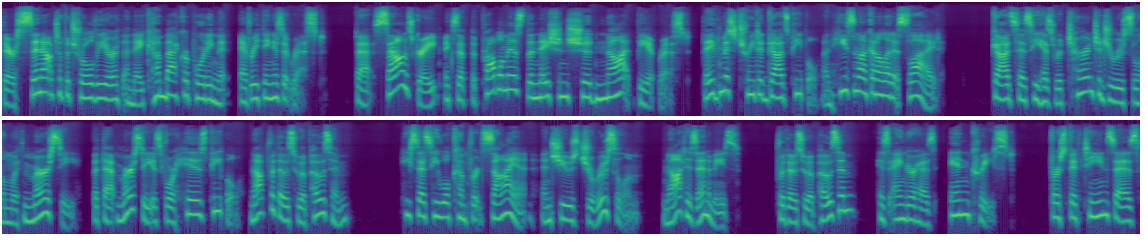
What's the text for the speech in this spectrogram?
They're sent out to patrol the earth and they come back reporting that everything is at rest. That sounds great, except the problem is the nation should not be at rest. They've mistreated God's people, and He's not going to let it slide. God says He has returned to Jerusalem with mercy, but that mercy is for his people, not for those who oppose him. He says he will comfort Zion and choose Jerusalem, not his enemies. For those who oppose him, his anger has increased. Verse 15 says,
